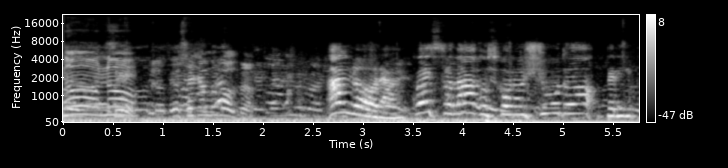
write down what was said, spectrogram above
No, no. Sì, secondo volta. Allora, questo lago sconosciuto per, il-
